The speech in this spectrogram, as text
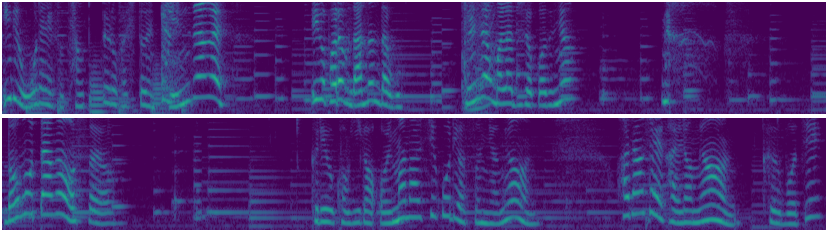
이리 오래 해서 장독대로 가시더니 된장을 이거 바르면 낫는다고 된장 발라주셨거든요? 너무 따가웠어요. 그리고 거기가 얼마나 시골이었었냐면 화장실 가려면 그 뭐지?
